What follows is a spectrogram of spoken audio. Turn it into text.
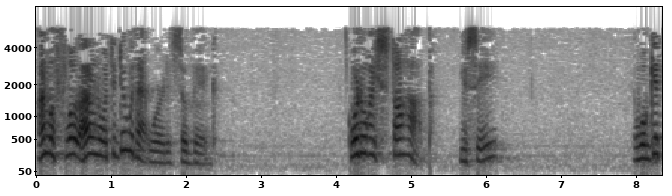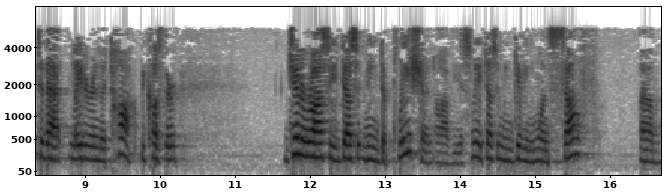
I'm afloat. I don't know what to do with that word. It's so big. Where do I stop? You see? And we'll get to that later in the talk because there, generosity doesn't mean depletion, obviously. It doesn't mean giving oneself um,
